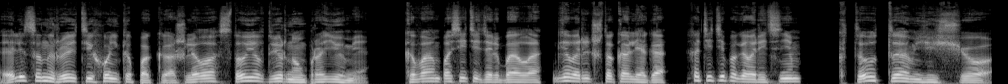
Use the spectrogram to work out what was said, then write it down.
Элисон Рэй тихонько покашляла, стоя в дверном проеме. «К вам посетитель Белла. Говорит, что коллега. Хотите поговорить с ним?» Кто там еще?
